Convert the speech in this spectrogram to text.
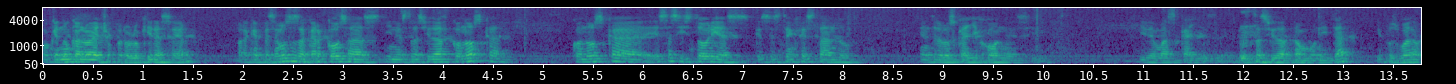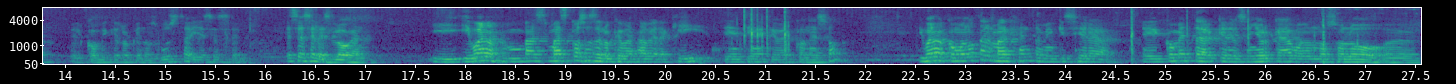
o que nunca lo ha hecho pero lo quiere hacer, para que empecemos a sacar cosas y nuestra ciudad conozca, conozca esas historias que se estén gestando entre los callejones y, demás calles de, esta ciudad tan bonita. Y pues bueno, el cómic es lo que nos gusta y ese es el ese es eslogan. Y, y, bueno, más, más cosas de lo que van a ver aquí tiene, que ver con eso. Y bueno, como nota al margen, también quisiera eh, comentar que del señor K, bueno, no solo eh,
